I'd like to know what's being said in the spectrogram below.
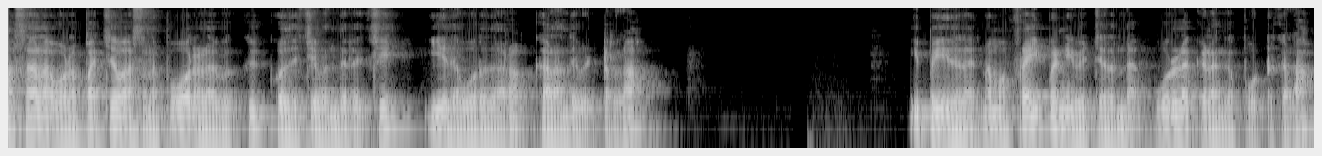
மசாலாவோட பச்சை வாசனை போகிற அளவுக்கு கொதித்து வந்துடுச்சு இதை ஒரு தரம் கலந்து விட்டுடலாம் இப்போ இதில் நம்ம ஃப்ரை பண்ணி வச்சுருந்த உருளைக்கிழங்கை போட்டுக்கலாம்.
